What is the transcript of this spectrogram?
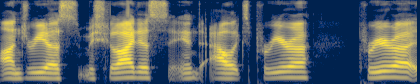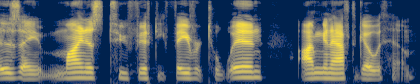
Andreas Michailidis and Alex Pereira. Pereira is a minus 250 favorite to win. I'm going to have to go with him.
